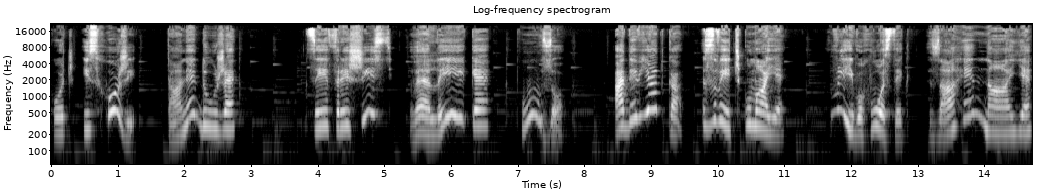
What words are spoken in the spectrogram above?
Хоч і схожі, та не дуже. Цифри шість велике пузо, а дев'ятка звичку має вліво хвостик загинає.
